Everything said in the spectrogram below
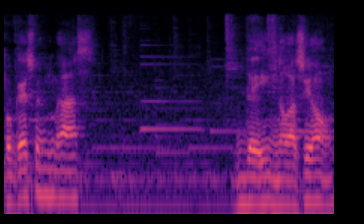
porque eso es más de innovación.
